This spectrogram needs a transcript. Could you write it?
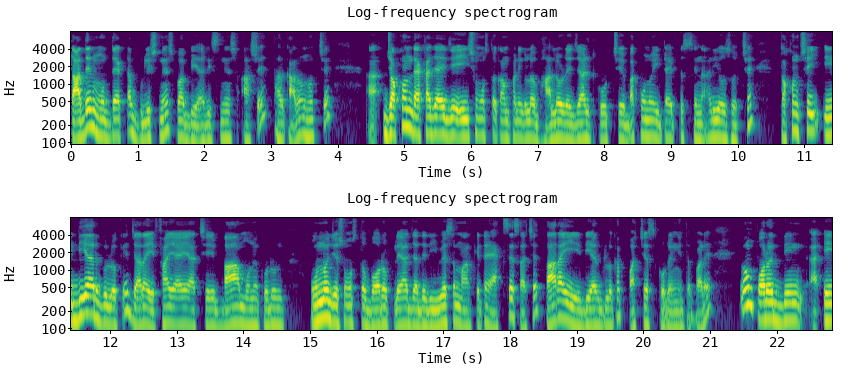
তাদের মধ্যে একটা বুলিশনেস বা বিয়ারিসনেস আসে। তার কারণ হচ্ছে যখন দেখা যায় যে এই সমস্ত কোম্পানিগুলো ভালো রেজাল্ট করছে বা কোনো এই টাইপের সিনারিওস হচ্ছে, তখন সেই এডিআরগুলোকে যারা এফআইআই আছে বা মনে করুন অন্য যে সমস্ত বড় প্লেয়ার যাদের ইউএসএ মার্কেটে অ্যাক্সেস আছে, তারা এই এডিআরগুলোকে পারচেস করে নিতে পারে এবং পরের দিন এই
